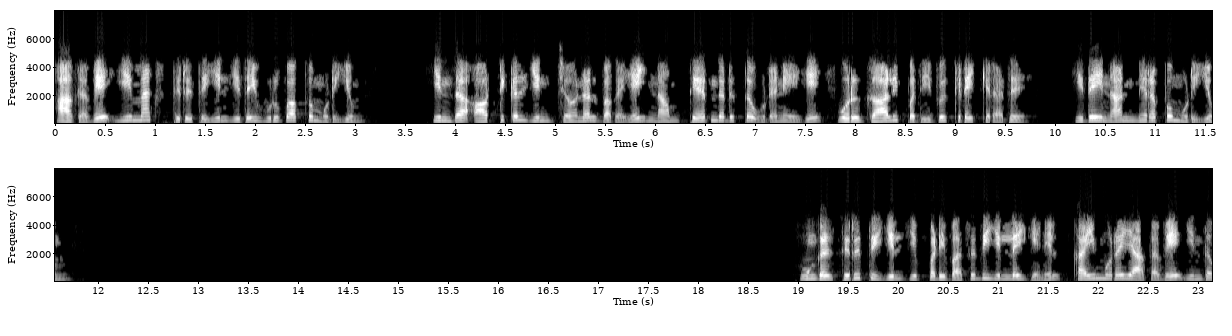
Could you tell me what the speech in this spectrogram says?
ஆகவே இமேக்ஸ் திருத்தியில் இதை உருவாக்க முடியும். இந்த ஆர்டிக்கிள் இன் ஜர்னல் வகையை நாம் தேர்ந்தெடுத்த உடனேயே ஒரு காலி பதிவு கிடைக்கிறது. இதை நான் நிரப்ப முடியும். உங்கள் திருத்தியில் இப்படி வசதி இல்லை எனில் கைமுறையாகவே இந்த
